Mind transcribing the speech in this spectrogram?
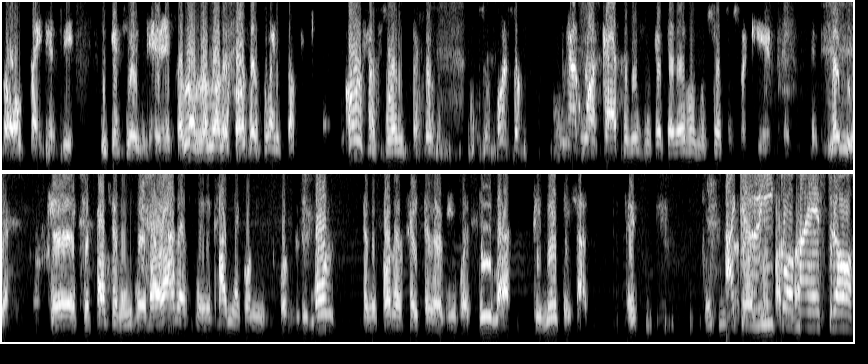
sopa y que si, y que si eso, no, no, no, de cosas sueltas, cosas sueltas. Por supuesto, un aguacate de eso que tenemos nosotros aquí en, en Mérida, que, que pasan en rebanadas, se baña con, con limón, se le pone aceite de olivo encima, pimienta y sal. ¿eh? ¡Ay, qué rico, maestro!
